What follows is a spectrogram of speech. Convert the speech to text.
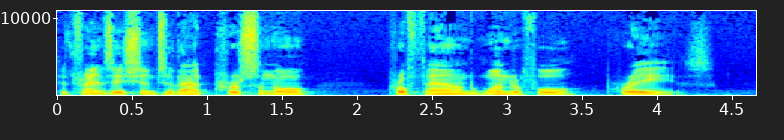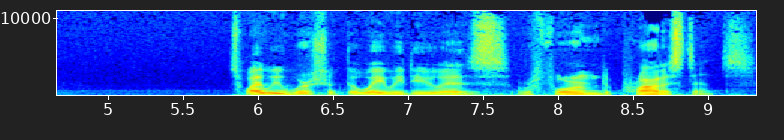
to transition to that personal, profound, wonderful praise. It's why we worship the way we do as Reformed Protestants.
